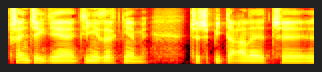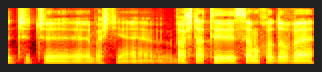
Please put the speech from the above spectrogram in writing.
wszędzie, gdzie, gdzie nie zerkniemy. Czy szpitale, czy, czy, czy właśnie warsztaty samochodowe.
